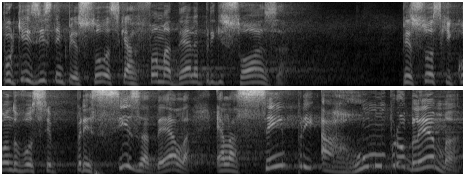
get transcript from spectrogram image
Porque existem pessoas que a fama dela é preguiçosa. Pessoas que quando você precisa dela, ela sempre arruma um problema.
